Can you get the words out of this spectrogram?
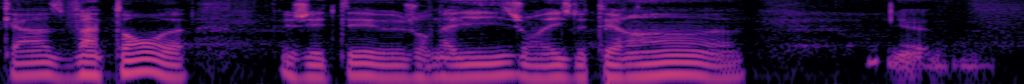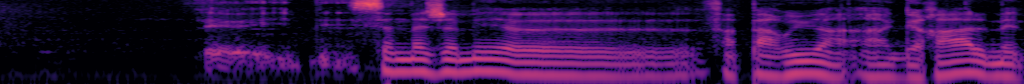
15, 20 ans, j'ai été journaliste, journaliste de terrain ça ne m'a jamais euh, paru un, graal, même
